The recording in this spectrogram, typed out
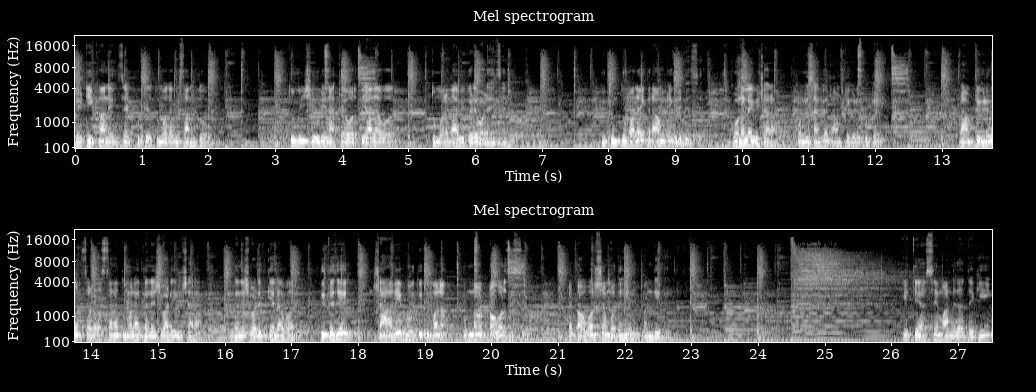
हे ठिकाण एक्झॅक्ट कुठे तुम्हाला मी सांगतो. तुम्ही शिवडी नाक्यावरती आल्यावर तुम्हाला डावीकडे वळायचं आहे तिथून तुम्हाला एक रामटेकडी दिसेल. कोणालाही विचारा. कोणी सांगेल रामटेकडी कुठे आहे? रामटेकडीवर चढत असताना तुम्हाला गणेशवाडी विचारा. गणेशवाडीत गेल्यावर तिथे जे चारही भोवती तुम्हाला पूर्ण टॉवर्स दिसतील त्या टॉवर्सच्या मध्ये हे मंदिर आहे. इथे असे मानले जाते की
